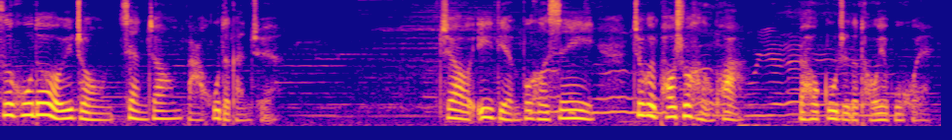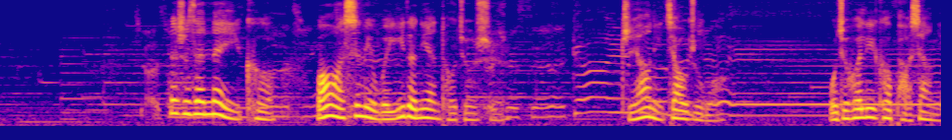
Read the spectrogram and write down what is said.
似乎都有一种见张跋扈的感觉，只要一点不合心意，就会抛出狠话，然后固执的头也不回。但是在那一刻，往往心里唯一的念头就是：只要你叫住我，我就会立刻跑向你，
